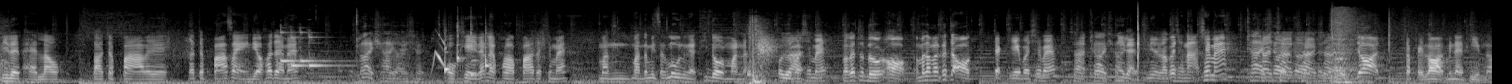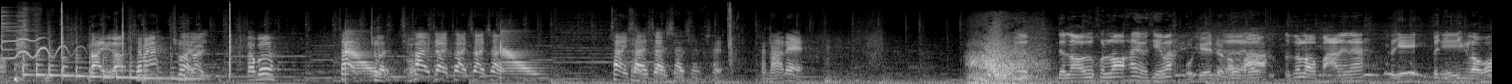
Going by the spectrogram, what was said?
นี่เลยแผนเรา เราจะปาไปเลยเราจะปาใส่อย่างเดียวเข้าใจไหมใช่ใช่ใช่โอเคนั่นแหละพอเราปาแต่ใช่ไหมมันมันต้องมีสักลูกหนึงอะที่โดนมันอะพอโดนมันใช่ไหมมันก็จะโดนออกแล้วมันมันก็จะออกจากเกมไปใช่ไหมใช่ใช่นี่แหละนี่เราก็ชนะใช่ไหมใช่ใช่ใช่ใช่ สุดยอดจะไปรอดไม่ในทีมเราได้อยู่แล้วใช่ไหมใช่ดับเบิลใช่ใช่ใช่ใช่ใช่ใช่ใช่ใช่ใช่ใช่ใช่ใช่ใช่ชนะแน่เออเดี๋ยวเราเป็นคนล่อให้โอเคปะโอเคเดี๋ยวเราปาออแล้วก็รอปาเลยนะโอเคแต่จริงๆเราก็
